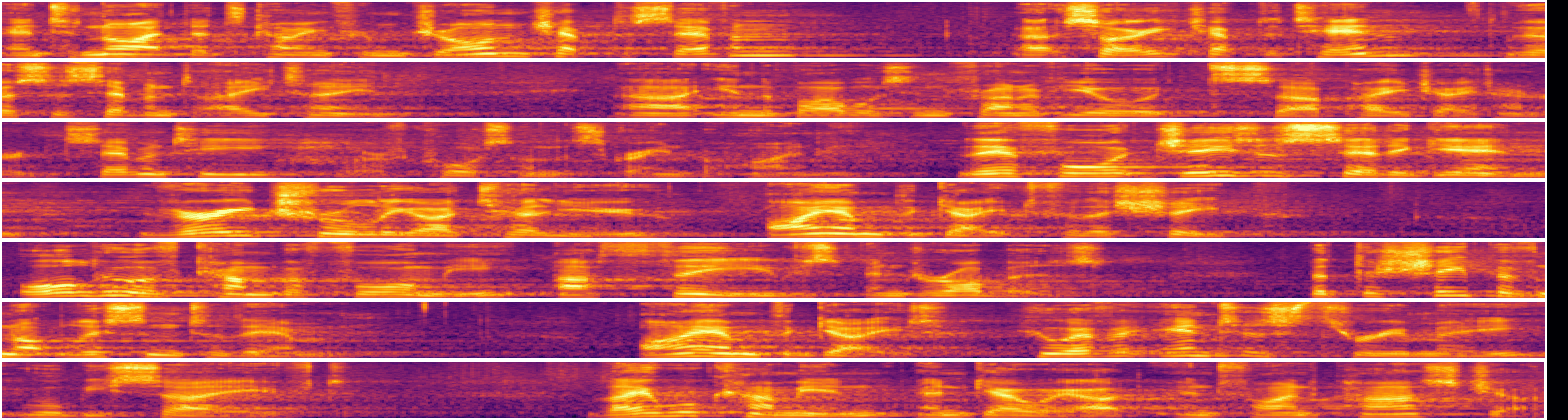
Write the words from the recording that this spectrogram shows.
And tonight that's coming from John chapter 7, uh, sorry, chapter 10, verses 7 to 18. Uh, in the Bibles in front of you, it's uh, page 870, or of course on the screen behind me. Therefore, Jesus said again, Very truly I tell you, I am the gate for the sheep. All who have come before me are thieves and robbers, but the sheep have not listened to them. I am the gate. Whoever enters through me will be saved. They will come in and go out and find pasture.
